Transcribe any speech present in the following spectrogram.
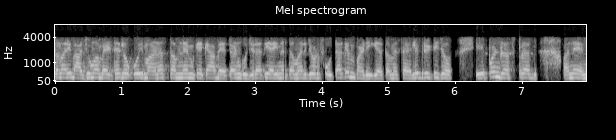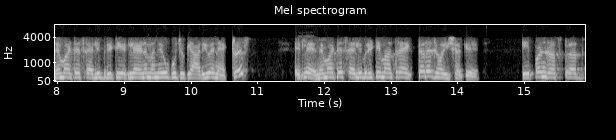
તમારી બાજુમાં બેઠેલો કોઈ માણસ તમને એમ કે આ બે ત્રણ ગુજરાતી આવીને તમારી જોડે ફોટા કેમ પાડી ગયા? તમે સેલિબ્રિટી છો. એ પણ રસપ્રદ. અને એને માટે સેલિબ્રિટી એટલે એને મને એવું પૂછ્યું કે આર યુ એન એક્ટ્રેસ એટલે એને માટે સેલિબ્રિટી માત્ર એક્ટર જ હોઈ શકે. એ પણ રસપ્રદ.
